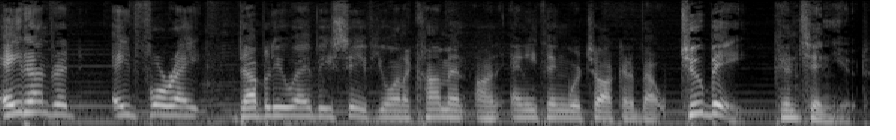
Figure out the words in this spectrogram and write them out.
800 848 WABC if you want to comment on anything we're talking about. To be continued.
